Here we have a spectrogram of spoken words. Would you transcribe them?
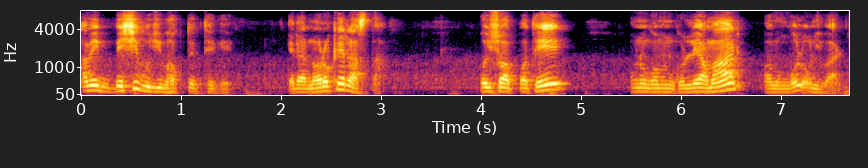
আমি বেশি বুঝি ভক্তের থেকে। এটা নরকের রাস্তা। ওই সব পথে অনুগমন করলে আমার অমঙ্গল অনিবার্য।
